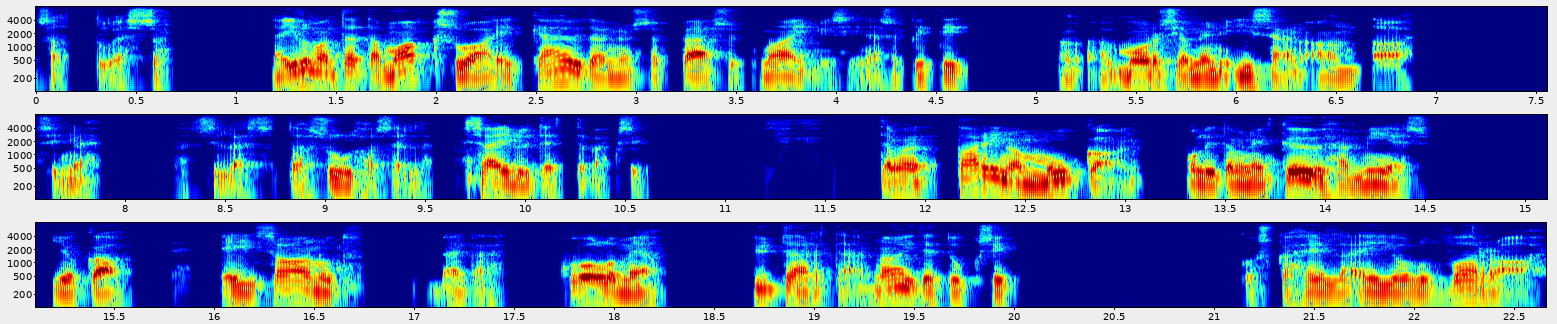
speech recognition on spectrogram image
sattuessa. Ja ilman tätä maksua ei käytännössä päässyt naimisiin ja se piti morsiamen isän antaa sinne sille tota, sulhaselle säilytettäväksi. Tämän tarinan mukaan oli tämmöinen köyhä mies, joka ei saanut näitä kolmea tytärtään naitetuksi, koska heillä ei ollut varaa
